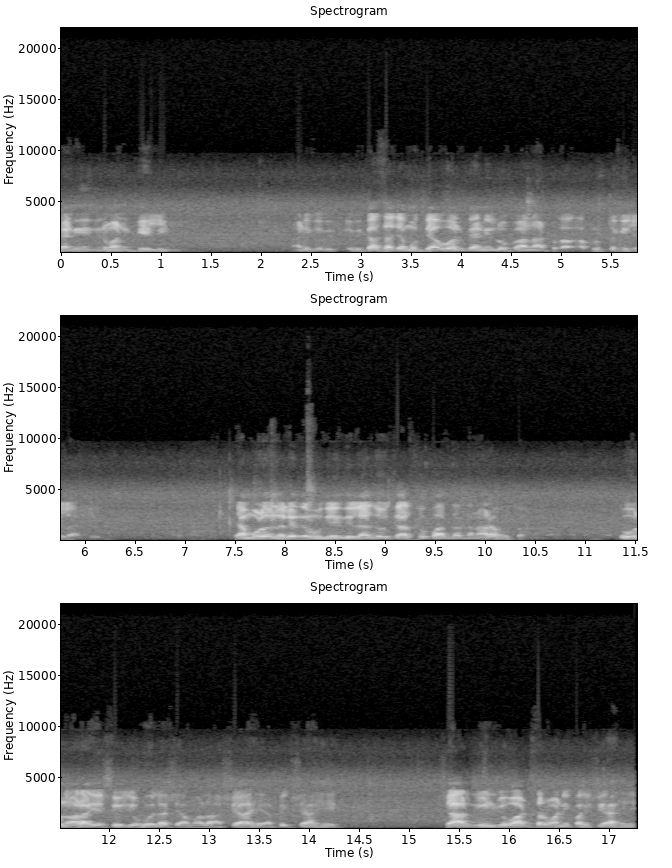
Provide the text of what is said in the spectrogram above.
त्यांनी निर्माण केली. आणि विकासाच्या मुद्द्यावर त्यांनी लोकांना आकृष्ट केलेला आहे. त्यामुळं नरेंद्र मोदींनी दिला जो चारशे पाचचा नारा होता तो नारा यशस्वी होईल अशी आम्हाला आशा आहे अपेक्षा आहे. चार जूनची वाट सर्वांनी पाहिजे आहे.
